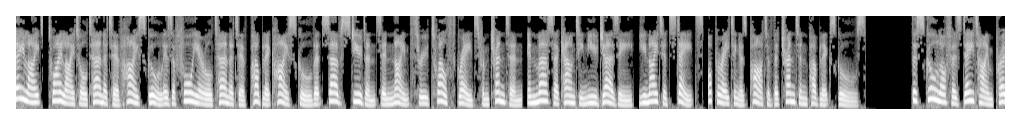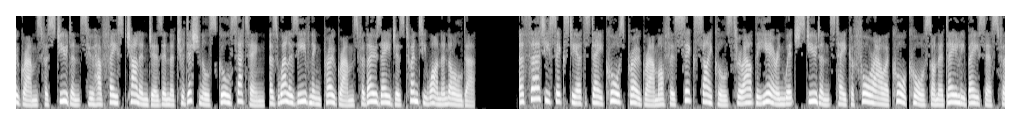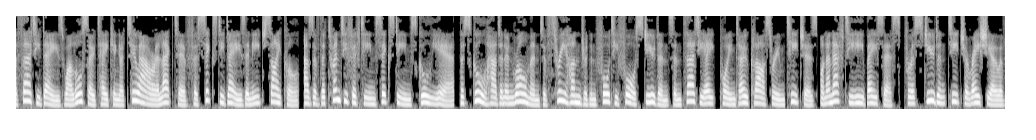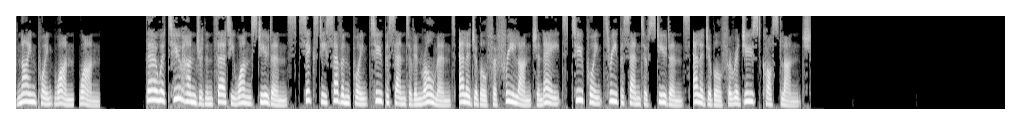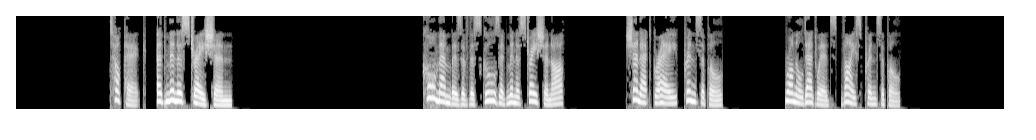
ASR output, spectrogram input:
Daylight, Twilight Alternative High School is a four-year alternative public high school that serves students in 9th through 12th grades from Trenton, in Mercer County, New Jersey, United States, operating as part of the Trenton Public Schools. The school offers daytime programs for students who have faced challenges in the traditional school setting, as well as evening programs for those ages 21 and older. A 30/60ths day course program offers six cycles throughout the year in which students take a four-hour core course on a daily basis for 30 days while also taking a two-hour elective for 60 days in each cycle. As of the 2015-16 school year, the school had an enrollment of 344 students and 38.0 classroom teachers on an FTE basis, for a student-teacher ratio of 9 9.1, There were 231 students 67.2% of enrollment eligible for free lunch and 8 2.3% of students eligible for reduced cost lunch. Topic: Administration Core members of the school's administration are Shenette Gray, Principal Ronald Edwards, Vice Principal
